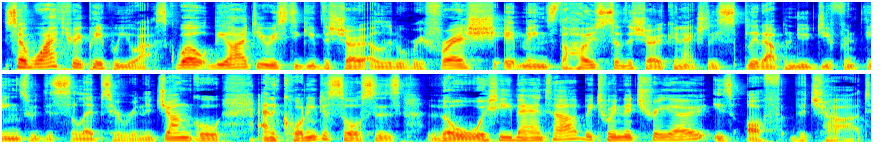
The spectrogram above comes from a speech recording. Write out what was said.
So, why three people, you ask? Well, the idea is to give the show a little refresh. It means the hosts of the show can actually split up and do different things with the celebs who are in the jungle, and according to sources, the witty banter between the trio is off the chart.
